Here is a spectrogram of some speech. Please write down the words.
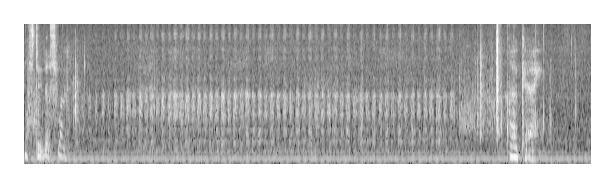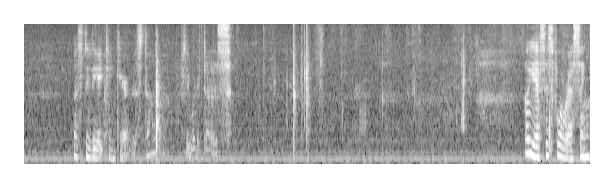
Let's do this one. Okay. Let's do the 18 karat this time. See what it does. Oh yes, it's fluorescing.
